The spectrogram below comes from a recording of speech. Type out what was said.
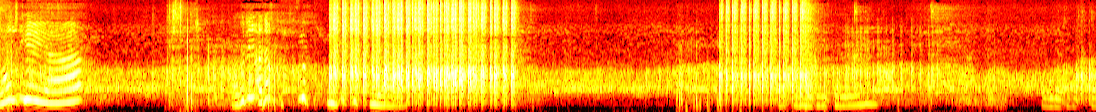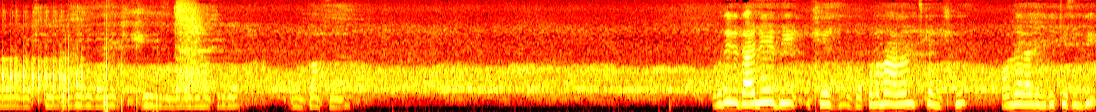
Ne oluyor ya? Arkadaş adam pusuyor pusuyor pusuyor ya. Yani. Evet arkadaşlar başlıyoruz. Arkadaşlar ben de. Ben bu maçı bile Thompson ya. Burada da daha ne bir şey depolama alanı tükenmişti. Onu herhalde video kesildi.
